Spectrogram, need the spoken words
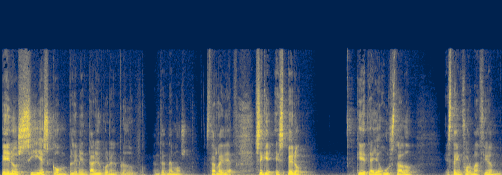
pero sí es complementario con el producto. ¿Entendemos? Esta es la idea. Así que espero que te haya gustado esta información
